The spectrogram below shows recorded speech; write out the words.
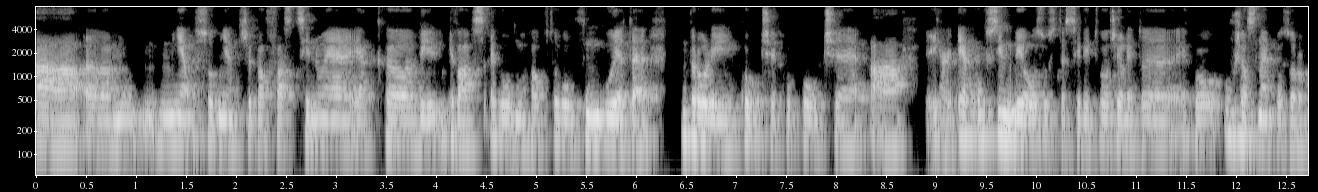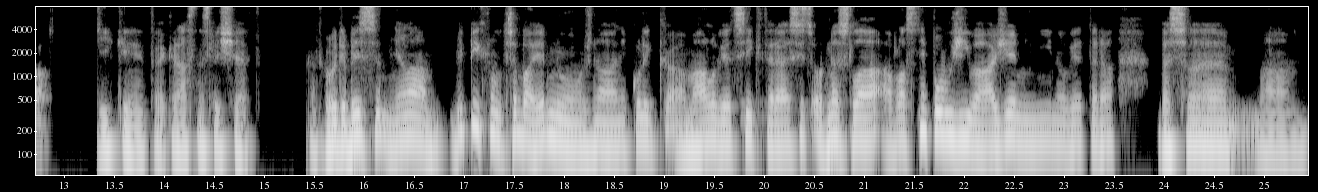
a um, mě osobně třeba fascinuje, jak uh, vy dva s Evou Mohauptovou fungujete v roli kouče, kouče a jak, jakou symbiózu jste si vytvořili. To je jako úžasné pozorovat. Díky, to je krásné slyšet. Takovou, kdybys měla vypíchnout třeba jednu, možná několik uh, málo věcí, které jsi odnesla a vlastně používáš že nyní nově teda ve své um,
